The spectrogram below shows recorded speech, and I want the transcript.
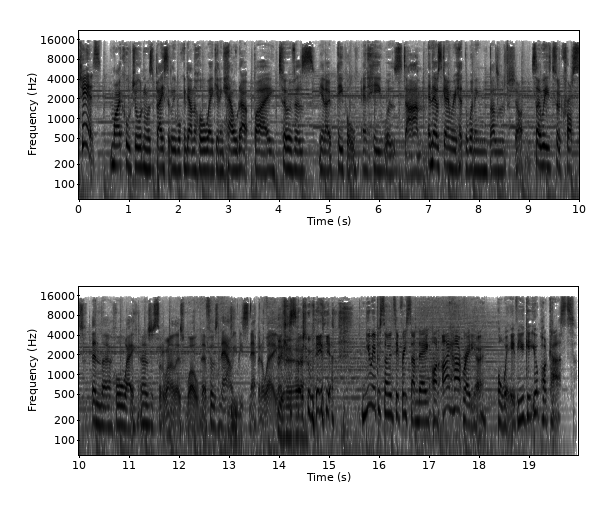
Cheers. Michael Jordan was basically walking down the hallway getting held up by two of his, you know, people, and he was done. And that was the game where he hit the winning buzzer shot. So we sort of crossed in the hallway, and it was just sort of one of those, whoa, if it was now, you'd be snapping away like yeah. social media. New episodes every Sunday on iHeartRadio or wherever you get your podcasts.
